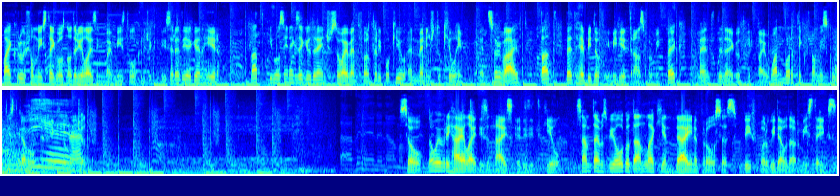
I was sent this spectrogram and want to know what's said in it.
My crucial mistake was not realizing my Mist Walker jacket is ready again here, but he was in execute range so I went for triple Q and managed to kill him, and survived, but bad habit of immediate transforming back meant that I got hit by one more tick from his cultist cowl and we killed each other. So, now every highlight is a nice edited kill. Sometimes we all got unlucky and die in a process, with or without our mistakes.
